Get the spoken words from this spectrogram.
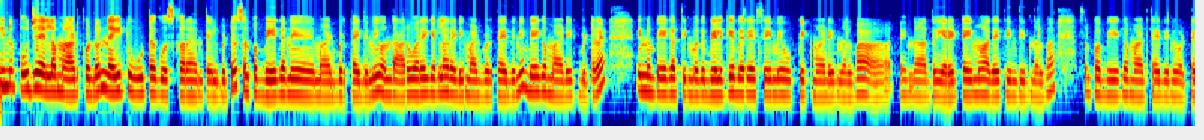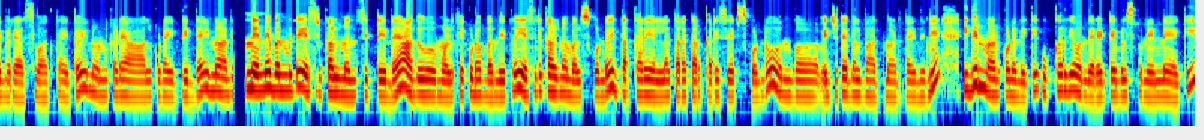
ಇನ್ನು ಪೂಜೆ ಎಲ್ಲ ಮಾಡಿಕೊಂಡು ನೈಟ್ ಊಟಗೋಸ್ಕರ ಅಂತ ಹೇಳ್ಬಿಟ್ಟು ಸ್ವಲ್ಪ ಬೇಗನೆ ಮಾಡಿಬಿಡ್ತಾ ಇದ್ದೀನಿ. ಒಂದು ಆರೂವರೆಗೆಲ್ಲ ರೆಡಿ ಮಾಡಿಬಿಡ್ತಾ ಇದ್ದೀನಿ. ಬೇಗ ಮಾಡಿಟ್ಬಿಟ್ರೆ ಇನ್ನು ಬೇಗ ತಿನ್ಬೋದು. ಬೆಳಗ್ಗೆ ಬೇರೆ ಸೇಮೆ ಉಪ್ಪಿಟ್ಟು ಮಾಡಿದ್ನಲ್ವಾ? ಇನ್ನು ಅದು ಎರಡು ಟೈಮು ಅದೇ ತಿಂದಿದ್ನಲ್ವ? ಸ್ವಲ್ಪ ಬೇಗ ಮಾಡ್ತಾ ಇದ್ದೀನಿ. ಹೊಟ್ಟೆ ಬೇರೆ ಹಸಿವಾಗ್ತಾ ಇತ್ತು. ಇನ್ನೊಂದು ಕಡೆ ಹಾಲು ಕೂಡ ಇಟ್ಟಿದ್ದೆ. ಇನ್ನು ಅದು ನೆನ್ನೆ ಬಂದ್ಬಿಟ್ಟು ಹೆಸ್ರು ಕಾಳು ನೆನೆಸಿಟ್ಟಿದ್ದೆ. ಅದು ಮೊಳಕೆ ಕೂಡ ಬಂದಿತ್ತು. ಹೆಸ್ರು ಕಾಳನ್ನ ಬಳಸ್ಕೊಂಡು ಈ ತರಕಾರಿ ಎಲ್ಲ ಥರ ತರಕಾರಿ ಸೇರಿಸ್ಕೊಂಡು ಒಂದು ವೆಜಿಟೇಬಲ್ ಬಾತ್ ಮಾಡ್ತಾಯಿದ್ದೀನಿ ಇದನ್ನು ಮಾಡ್ಕೊಳೋದಕ್ಕೆ ಕುಕ್ಕರ್ಗೆ ಒಂದು ಎರಡು ಟೇಬಲ್ ಸ್ಪೂನ್ ಎಣ್ಣೆ ಹಾಕಿ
